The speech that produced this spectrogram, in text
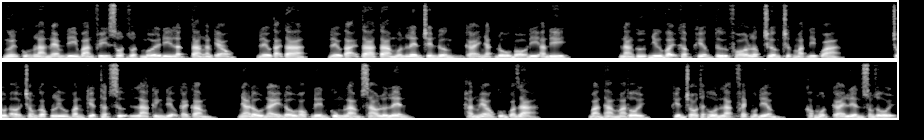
ngươi cũng là ném đi ban phí sốt ruột mới đi lật ta ngăn kéo, đều tại ta, đều tại ta ta muốn lên trên đường cái nhặt đồ bỏ đi ăn đi. Nàng cứ như vậy khập khiễng từ phó lớp trưởng trước mặt đi qua. Trốn ở trong góc lưu văn kiệt thật sự là kinh điệu cái cảm, nha đầu này đầu góc đến cùng làm sao lớn lên. Hắn mèo cũng quá giả. Bán thảm mà thôi, khiến cho thất hồn lạc phách một điểm, khóc một cái liền xong rồi.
